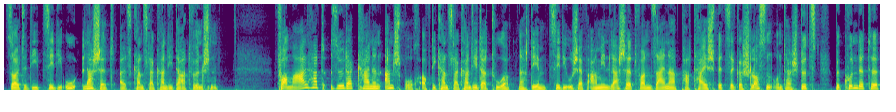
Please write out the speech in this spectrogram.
sollte die CDU Laschet als Kanzlerkandidat wünschen. Formal hat Söder keinen Anspruch auf die Kanzlerkandidatur, nachdem CDU-Chef Armin Laschet von seiner Parteispitze geschlossen unterstützt bekundete,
